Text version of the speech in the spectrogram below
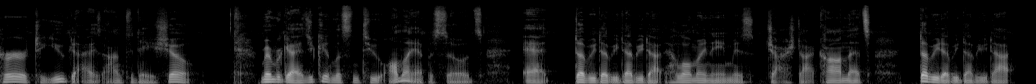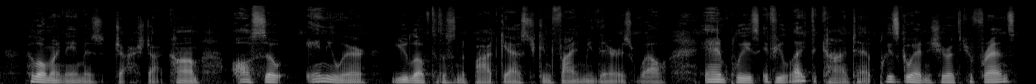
her to you guys on today's show. Remember guys, you can listen to all my episodes at www.hellomynameisjosh.com. That's www.hellomynameisjosh.com. Also anywhere you love to listen to podcasts, you can find me there as well. And please, if you like the content, please go ahead and share with your friends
